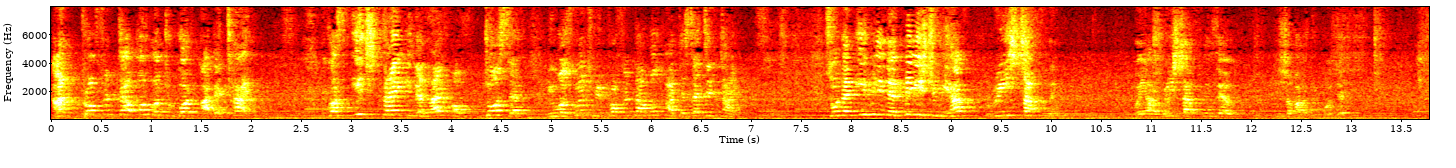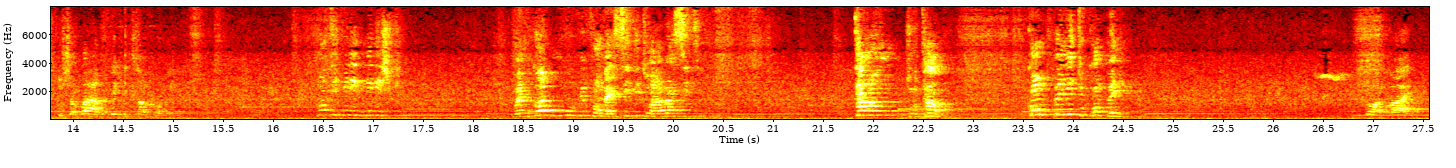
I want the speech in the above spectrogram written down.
unprofitable unto God at the time. Because each time in the life of Joseph, he was going to be profitable at a certain time. So then, even in the ministry, we have reshuffling. When you are reshuffling, say, Bishop has deported. Bishop has taken some from me. Not even in ministry. When God moved you from a city to another city, town to town, company to company. God, why?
